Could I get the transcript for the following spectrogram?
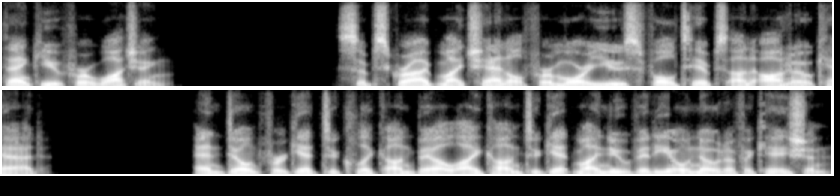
Thank you for watching. Subscribe my channel for more useful tips on AutoCAD. And don't forget to click on bell icon to get my new video notification.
